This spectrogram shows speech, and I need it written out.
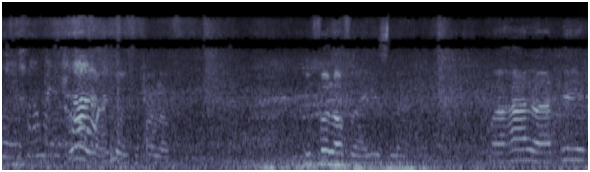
No, we can still. Mommy, how many Oh my times? God, you fall off. You fall off like this now. Wahala, hey.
